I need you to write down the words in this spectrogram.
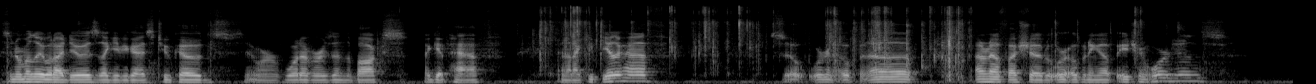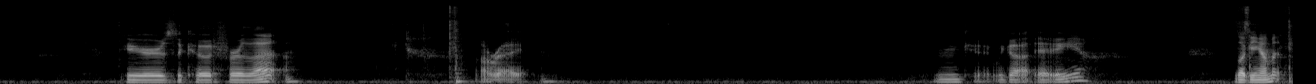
So normally what I do is I give you guys two codes, or whatever is in the box. I give half, and then I keep the other half. So we're to open up, I don't know if I should, but we're opening up Ancient Origins. Here's the code for that. All right. Okay, we got a Lucky Helmet,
